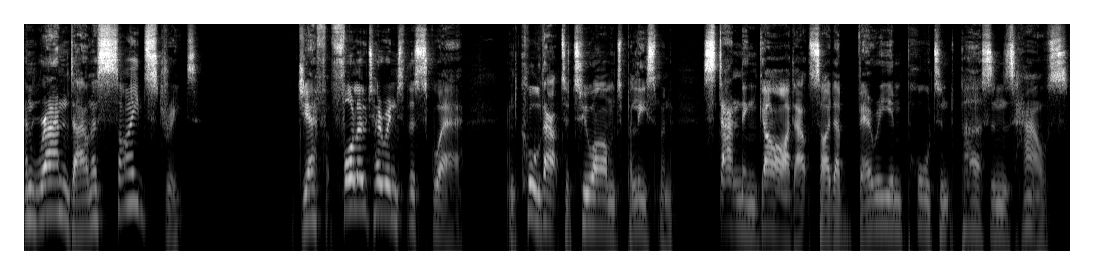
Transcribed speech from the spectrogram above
and ran down a side street. Jeff followed her into the square and called out to two armed policemen standing guard outside a very important person's house.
